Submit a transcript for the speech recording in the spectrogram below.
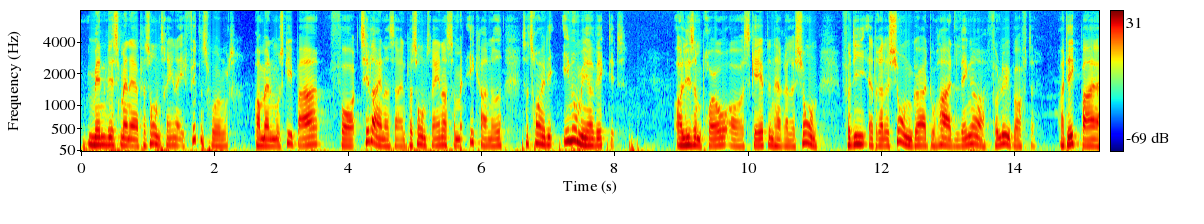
men hvis man er persontræner i Fitness World, og man måske bare får tilegnet sig en persontræner, som man ikke har noget, så tror jeg, det er endnu mere vigtigt at ligesom prøve at skabe den her relation, fordi at relationen gør, at du har et længere forløb ofte. Og det er ikke bare,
